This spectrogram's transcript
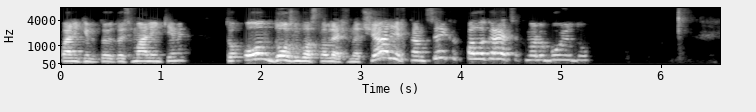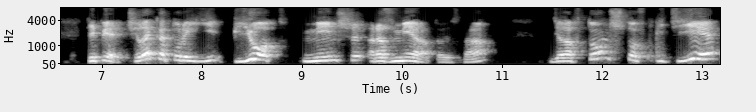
маленькими, то, то есть маленькими, то он должен благословлять в начале и в конце, как полагается, на любую еду. Теперь, человек, который пьет меньше размера, то есть, да, дело в том, что в питье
